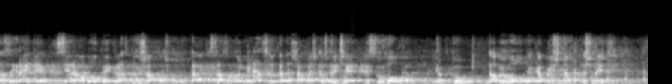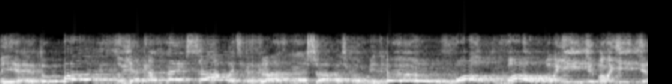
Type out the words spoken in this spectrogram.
Ладно, сыграйте серого волка и красную шапочку. Давайте сразу кульминацию, когда шапочка встречает в лесу волка. Я кто? Да вы волк, как обычно. Начинайте. Я иду по лесу, я красная шапочка, красная шапочка у меня. Волк, волк, помогите, помогите,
